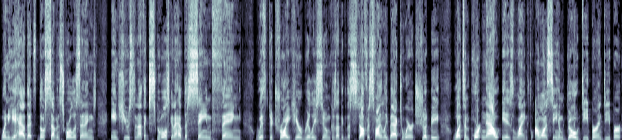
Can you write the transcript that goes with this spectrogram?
when he had that those seven scoreless innings in Houston, I think Skubal is going to have the same thing with Detroit here really soon because I think the stuff is finally back to where it should be. What's important now is length. I want to see him go deeper and deeper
